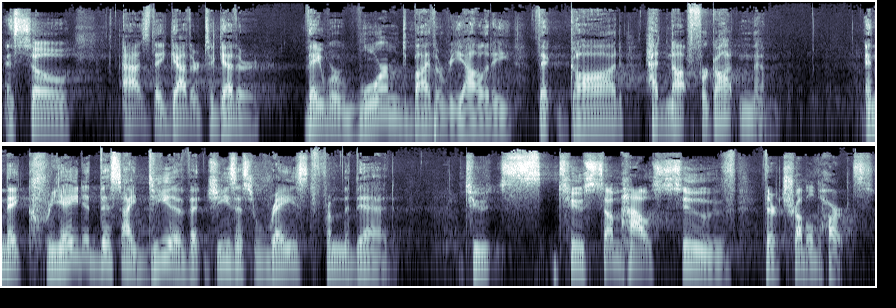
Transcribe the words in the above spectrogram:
And so, as they gathered together, they were warmed by the reality that God had not forgotten them. And they created this idea that Jesus raised from the dead to, to somehow soothe their troubled hearts.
